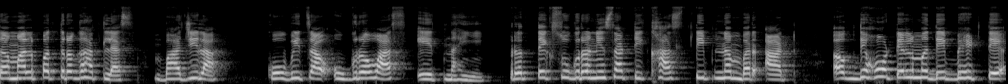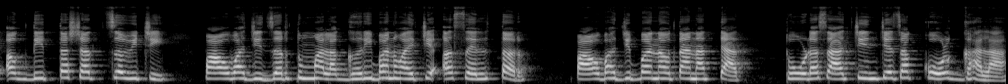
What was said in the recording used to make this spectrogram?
तमालपत्र घातल्यास भाजीला कोबीचा उग्र वास येत नाही. प्रत्येक सुगरणीसाठी खास टीप नंबर आठ. अगदी हॉटेलमध्ये भेटते अगदी तशाच चवीची पावभाजी जर तुम्हाला घरी बनवायची असेल तर. पावभाजी बनवताना त्यात थोडासा चिंचेचा कोळ घाला.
